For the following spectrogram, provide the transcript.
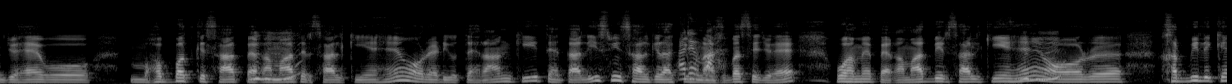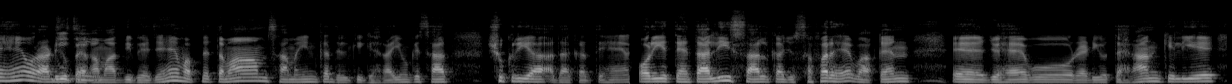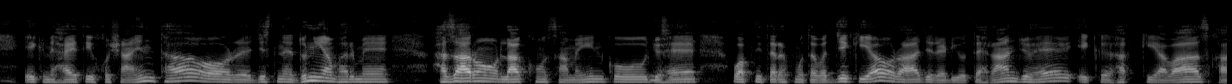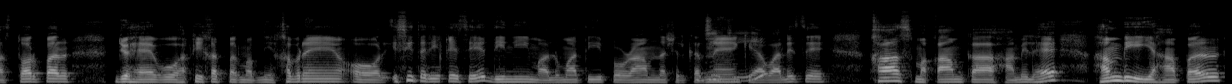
جو ہے وہ محبت کے ساتھ پیغامات ارسال کیے ہیں اور ریڈیو تہران کی تینتالیسویں سالگرہ کی۔ مناسبت سے جو ہے وہ ہمیں پیغامات بھی ارسال کیے ہیں اور خط بھی لکھے ہیں اور آڈیو جی، جی۔ پیغامات بھی بھیجے ہیں۔ ہم اپنے تمام سامعین کا دل کی گہرائیوں کے ساتھ شکریہ ادا کرتے ہیں۔ اور یہ تینتالیس سال کا جو سفر ہے واقعاً اے، جو ہے وہ ریڈیو تہران کے لیے ایک نہایت ہی خوش آئند تھا۔ اور جس نے دنیا بھر میں ہزاروں لاکھوں سامعین کو جو جی۔ ہے وہ اپنی طرف متوجہ کیا اور آج ریڈیو تہران جو ہے ایک حق کی آواز خاص طور پر جو ہے وہ حقیقت پر مبنی خبریں اور اسی طریقے سے دینی معلوماتی پروگرام نشر کرنے جی۔ کے حوالے سے خاص مقام کا حامل ہے ہم بھی یہاں پر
